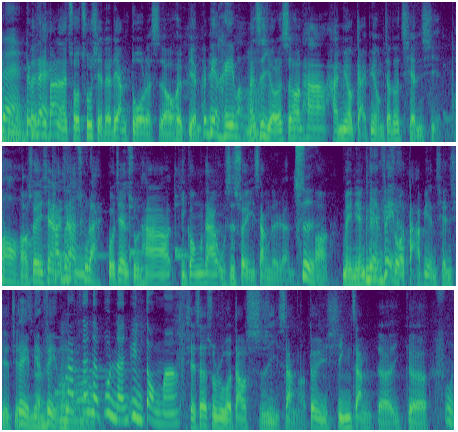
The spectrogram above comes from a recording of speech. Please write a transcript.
对，对不对？一般来说，出血的量多的时候会变会变黑嘛？但是有的时候它还没有改变，我们叫做潜血。哦哦，所以现在看不太出来。国健署它提供大概五十岁以上的人是啊，每年可以做大便潜血检测。对，免费。那真的不能运动吗？血色素如果到十以上啊，对于心脏的一个负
